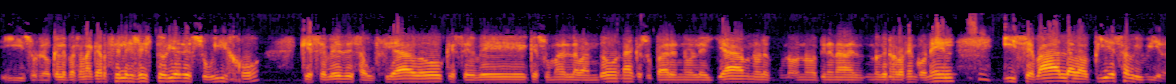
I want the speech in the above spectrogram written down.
y sobre lo que le pasa en la cárcel, es la historia de su hijo que se ve desahuciado, que se ve que su madre le abandona, que su padre no le llama, no, le, no, no tiene nada, no tiene relación con él, Sí. y se va a lavapiés a vivir.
